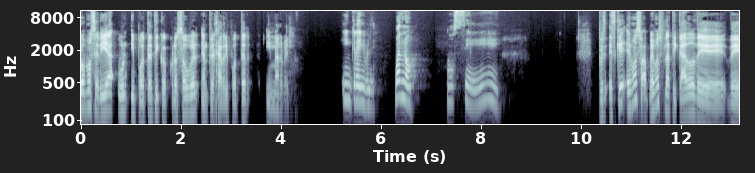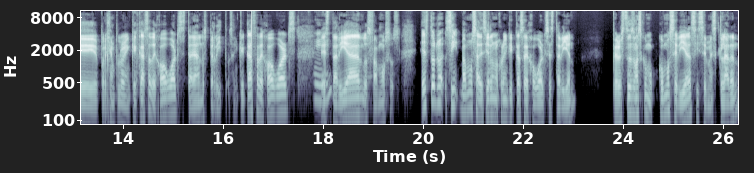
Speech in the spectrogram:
¿Cómo sería un hipotético crossover entre Harry Potter y Marvel? Increíble. Bueno, no sé. Pues es que hemos, hemos platicado de, de, por ejemplo, en qué casa de Hogwarts estarían los perritos, en qué casa de Hogwarts Sí. estarían los famosos. Esto no, sí, vamos a decir a lo mejor en qué casa de Hogwarts estarían, pero esto es más como cómo sería si se mezclaran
